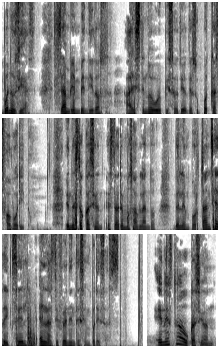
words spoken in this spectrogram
Buenos días, sean bienvenidos a este nuevo episodio de su podcast favorito. En esta ocasión estaremos hablando de la importancia de Excel en las diferentes empresas. En esta ocasión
